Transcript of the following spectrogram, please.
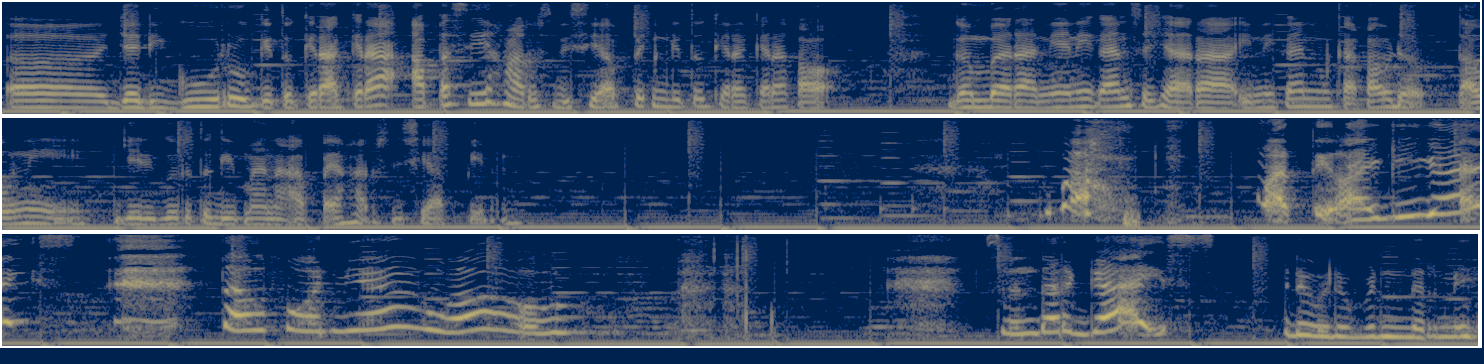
eh, jadi guru gitu. Kira-kira apa sih yang harus disiapin gitu? Kira-kira kalau gambarannya nih kan secara ini kan kakak udah tahu nih jadi guru tuh gimana apa yang harus disiapin. Wow mati lagi guys. Teleponnya wow. Sebentar guys. Aduh udah bener nih.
